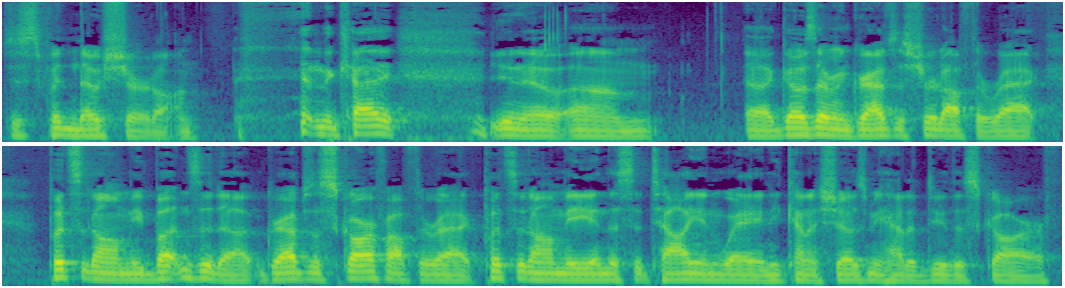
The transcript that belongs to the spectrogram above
just with no shirt on. and the guy, you know, um, uh, goes over and grabs the shirt off the rack, puts it on me, buttons it up, grabs a scarf off the rack, puts it on me in this Italian way, and he kind of shows me how to do the scarf.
